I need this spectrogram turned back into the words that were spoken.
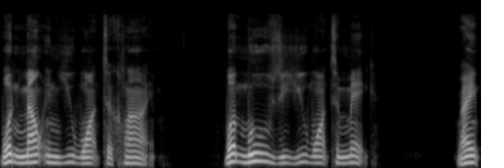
What mountain you want to climb. What moves do you want to make? Right?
